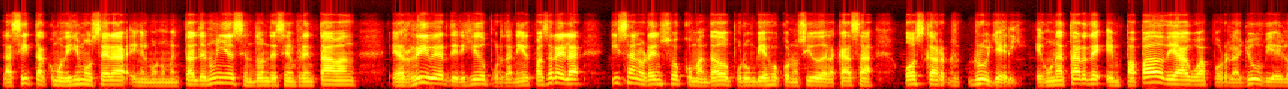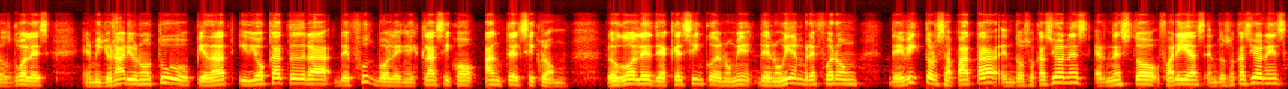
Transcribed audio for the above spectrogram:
La cita, como dijimos, era en el Monumental de Núñez, en donde se enfrentaban el River, dirigido por Daniel Pasarela, y San Lorenzo, comandado por un viejo conocido de la casa, Oscar Ruggeri. En una tarde empapada de agua por la lluvia y los goles, el millonario no tuvo piedad y dio cátedra de fútbol en el clásico ante el Ciclón. Los goles de aquel 5 de, noviembre fueron de Víctor Zapata en dos ocasiones, Ernesto Farías en dos ocasiones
